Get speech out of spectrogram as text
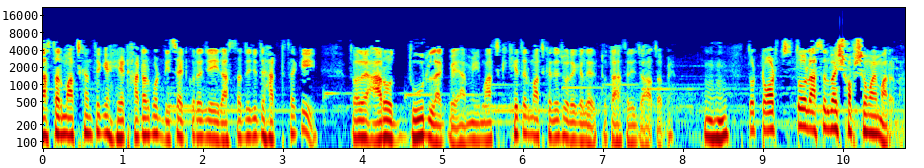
রাস্তার মাঝখান থেকে হেঁট হাঁটার পর ডিসাইড করে যে এই রাস্তা দিয়ে যদি হাঁটতে থাকি তাহলে আরও দূর লাগবে। আমি মাঝ ক্ষেতের মাঝখানে চলে গেলে একটু তাড়াতাড়ি যাওয়া যাবে। তো টর্চ তো রাসেল ভাই সবসময় মারে না।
